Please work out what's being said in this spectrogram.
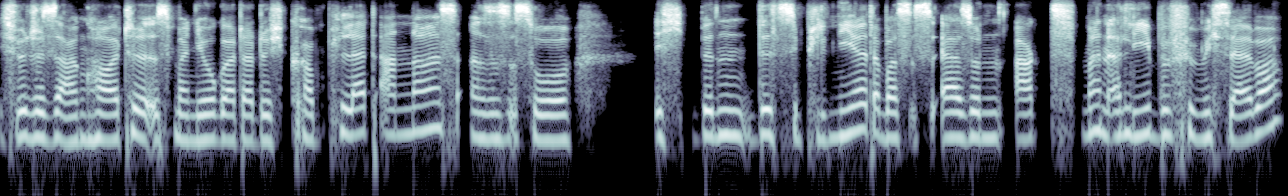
ich würde sagen, heute ist mein Yoga dadurch komplett anders. Also es ist so, ich bin diszipliniert, aber es ist eher so ein Akt meiner Liebe für mich selber.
